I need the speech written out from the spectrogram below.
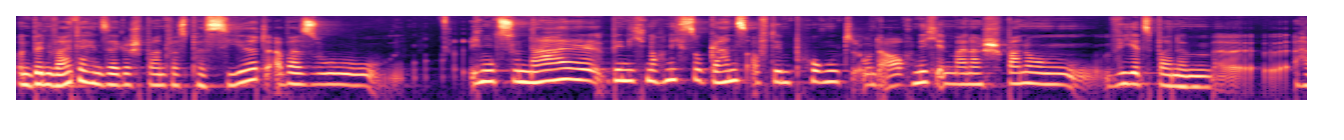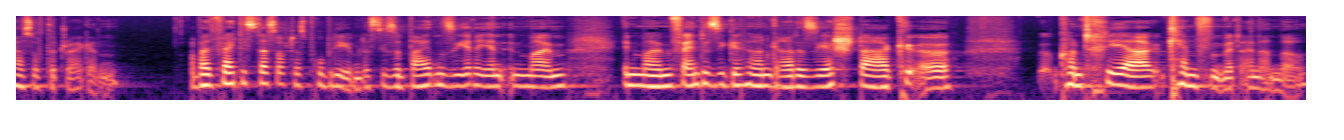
und bin weiterhin sehr gespannt, was passiert. Aber so emotional bin ich noch nicht so ganz auf dem Punkt und auch nicht in meiner Spannung wie jetzt bei einem äh, House of the Dragon. Aber vielleicht ist das auch das Problem, dass diese beiden Serien in meinem, in meinem Fantasy-Gehirn gerade sehr stark äh, konträr kämpfen miteinander.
